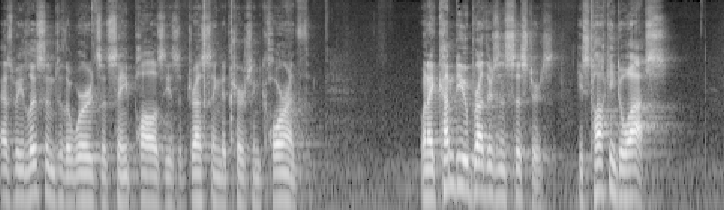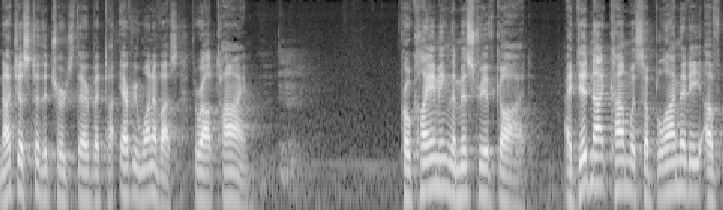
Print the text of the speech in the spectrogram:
as we listen to the words of St. Paul as he's addressing the church in Corinth. When I come to you, brothers and sisters, he's talking to us, not just to the church there, but to every one of us throughout time. Proclaiming the mystery of God. I did not come with sublimity of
